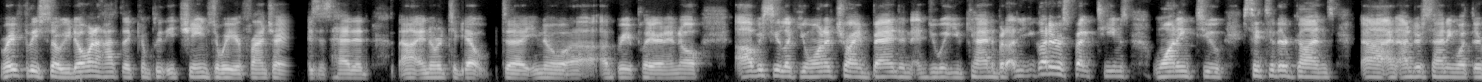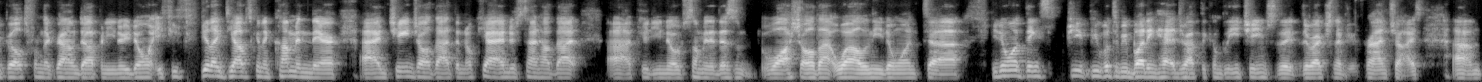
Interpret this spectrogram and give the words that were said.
rightfully so. You don't want to have to completely change the way your franchise is headed uh, in order to get, uh, you know, a, a, great player. And I know obviously like you want to try and bend and, and do what you can, but uh, you got to respect teams wanting to stick to their guns uh, and understanding what they're built from the ground up. And, you know, you don't, if you feel like D Hop's going to come in there and change all that, then okay, I understand how that uh, could, you know, something that doesn't wash all that well. And you don't want, uh, you don't want things people to be butting heads or have to completely change the direction of your franchise. Um,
